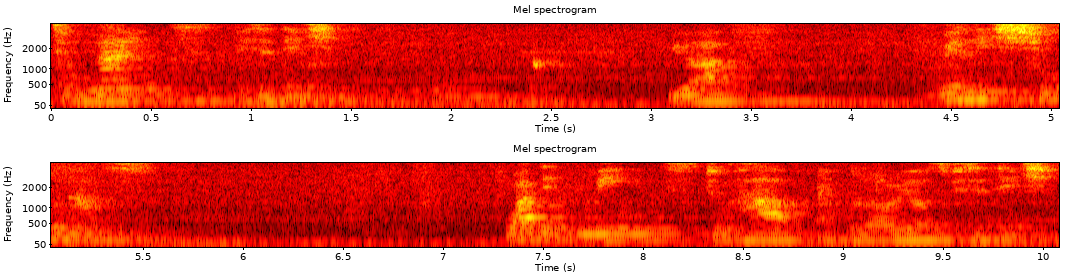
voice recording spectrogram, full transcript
tonight's visitation. You have really shown us what it means to have a glorious visitation.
